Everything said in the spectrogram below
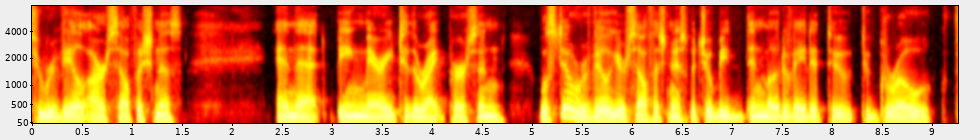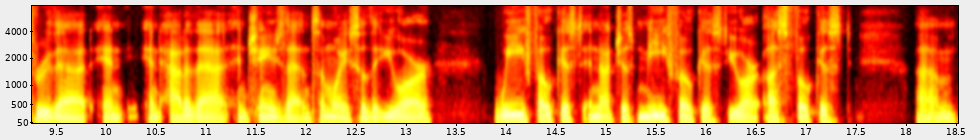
to reveal our selfishness, and that being married to the right person will still reveal your selfishness, but you'll be then motivated to to grow through that and and out of that and change that in some way so that you are we focused and not just me focused. You are us focused. Um,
